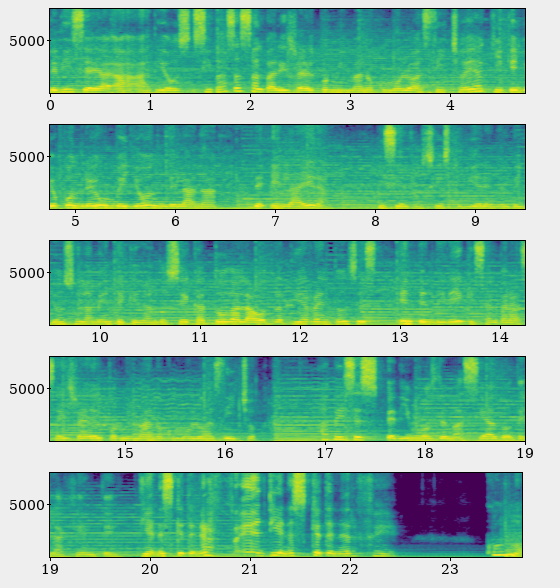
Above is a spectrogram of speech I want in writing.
le dice a, Dios, si vas a salvar a Israel por mi mano como lo has dicho, he aquí que yo pondré un vellón de lana en la era. Y si el rocío estuviera en el vellón solamente quedando seca toda la otra tierra, entonces entenderé que salvarás a Israel por mi mano como lo has dicho. A veces pedimos demasiado de la gente. Tienes que tener fe, tienes que tener fe. ¿Cómo?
